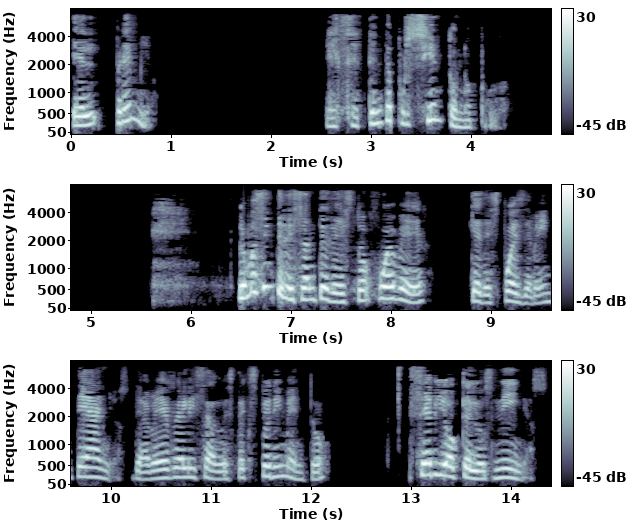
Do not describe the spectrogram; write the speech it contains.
el premio. El 70% no pudo. Lo más interesante de esto fue ver que después de 20 años de haber realizado este experimento, se vio que los niños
